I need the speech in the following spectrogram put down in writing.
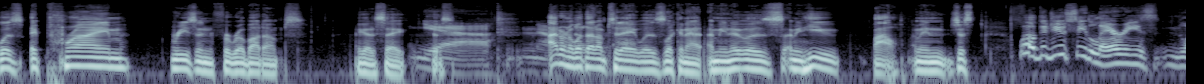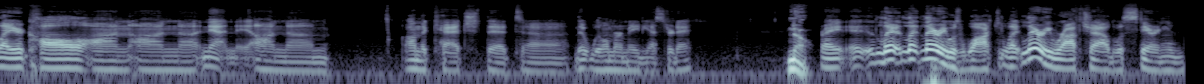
was a prime reason for robot umps. I got to say. Yeah. No, I don't know what that ump today was looking at. I mean, it was. I mean, he. Wow. I mean, just Well, did you see Larry's layer call on on uh, on um, on the catch that uh, that Wilmer made yesterday? no. Right, Uh, La- La- Larry was watch like Larry Rothschild was staring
